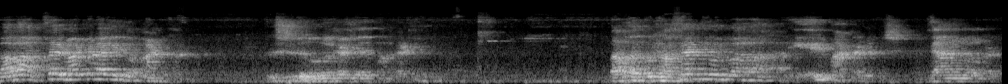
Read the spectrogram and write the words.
బాబా ఒకసారి మాట్లాడాలి అంటున్నాడు. కృష్ణుడు మాట్లాడలేదు మాట్లాడి. బాబా కొన్ని అశాంతి ఉంది బాబా. ఏం మాట్లాడాడు కృష్ణుడు. ధ్యానంలో ఉన్నాడు.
